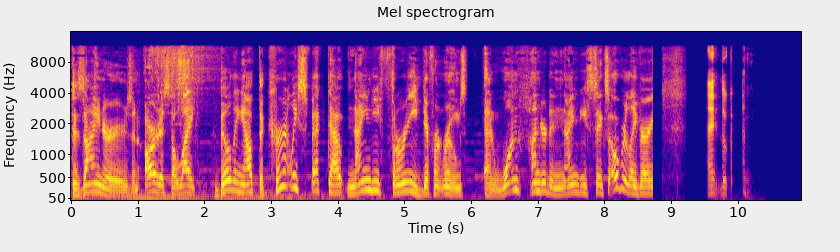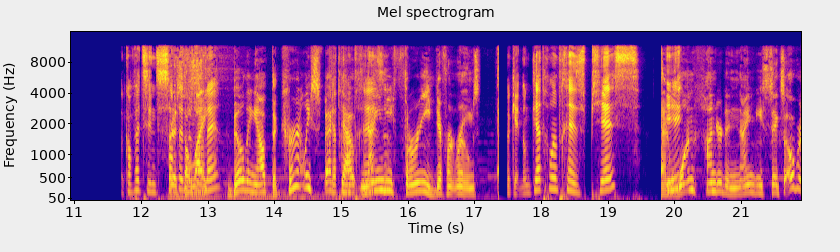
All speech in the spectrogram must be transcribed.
designers and artists alike building out the currently specced out 93 different rooms and 196 overlay variants. donc, donc en fait c'est une centaine d'overlays. Building out the currently specced out 93 different rooms. Ok, donc 93 pièces and et 196 overlay.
